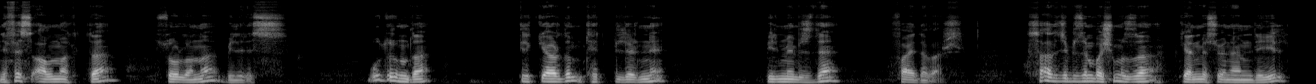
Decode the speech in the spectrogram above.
nefes almakta zorlanabiliriz. Bu durumda ilk yardım tedbirlerini bilmemizde fayda var. Sadece bizim başımıza gelmesi önemli değil.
